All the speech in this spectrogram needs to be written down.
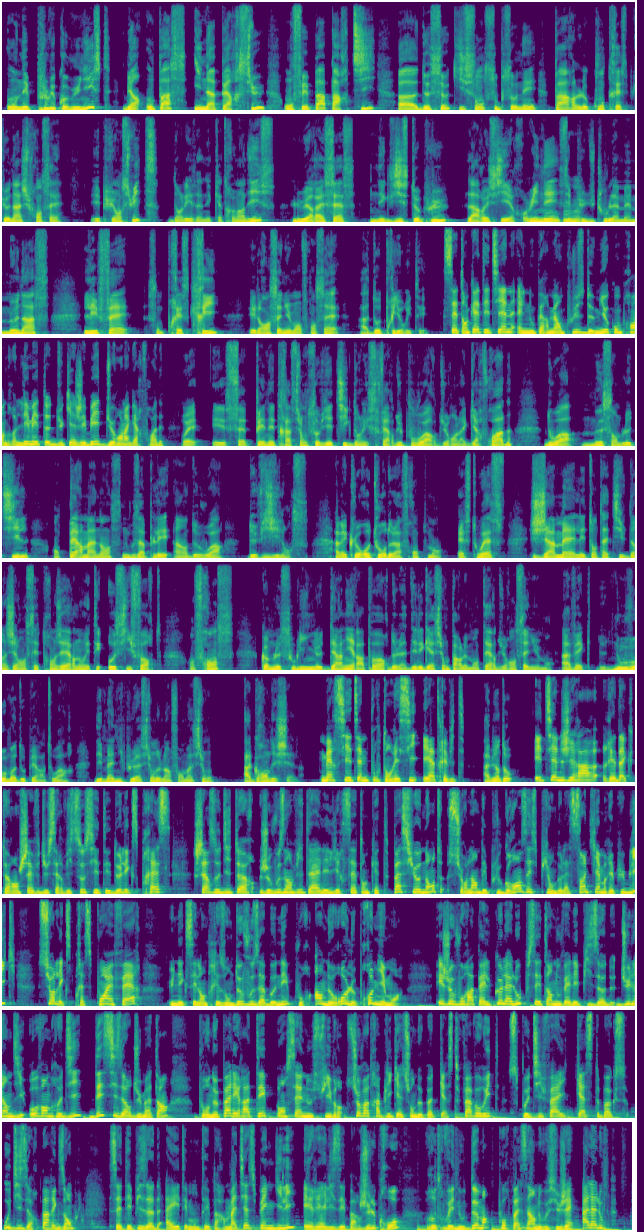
on n'est plus communiste, eh bien on passe inaperçu, on fait pas partie euh, de ceux qui sont soupçonnés par le contre-espionnage français. Et puis ensuite, dans les années 90, l'URSS n'existe plus, la Russie est ruinée, c'est Mhm. plus du tout la même menace, les faits sont prescrits et le renseignement français a d'autres priorités. Cette enquête, Étienne, elle nous permet en plus de mieux comprendre les méthodes du KGB durant la guerre froide. Ouais, et cette pénétration soviétique dans les sphères du pouvoir durant la guerre froide doit, me semble-t-il, en permanence nous appeler à un devoir de vigilance. Avec le retour de l'affrontement Est-Ouest, jamais les tentatives d'ingérence étrangère n'ont été aussi fortes en France, comme le souligne le dernier rapport de la délégation parlementaire du renseignement, avec de nouveaux modes opératoires, des manipulations de l'information à grande échelle. Merci Étienne pour ton récit et à très vite. À bientôt! Étienne Girard, rédacteur en chef du service Société de l'Express. Chers auditeurs, je vous invite à aller lire cette enquête passionnante sur l'un des plus grands espions de la Ve République sur l'express.fr. Une excellente raison de vous abonner pour 1 euro le premier mois. Et je vous rappelle que La Loupe, c'est un nouvel épisode du lundi au vendredi dès 6h du matin. Pour ne pas les rater, pensez à nous suivre sur votre application de podcast favorite, Spotify, Castbox ou Deezer par exemple. Cet épisode a été monté par Mathias Pengili et réalisé par Jules Pro. Retrouvez-nous demain pour passer un nouveau sujet à la loupe.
